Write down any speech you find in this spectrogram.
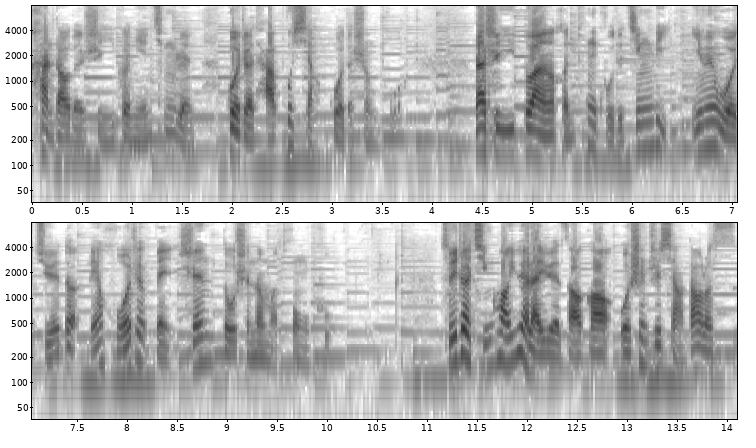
看到的是一个年轻人过着他不想过的生活。那是一段很痛苦的经历，因为我觉得连活着本身都是那么痛苦。随着情况越来越糟糕，我甚至想到了死。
